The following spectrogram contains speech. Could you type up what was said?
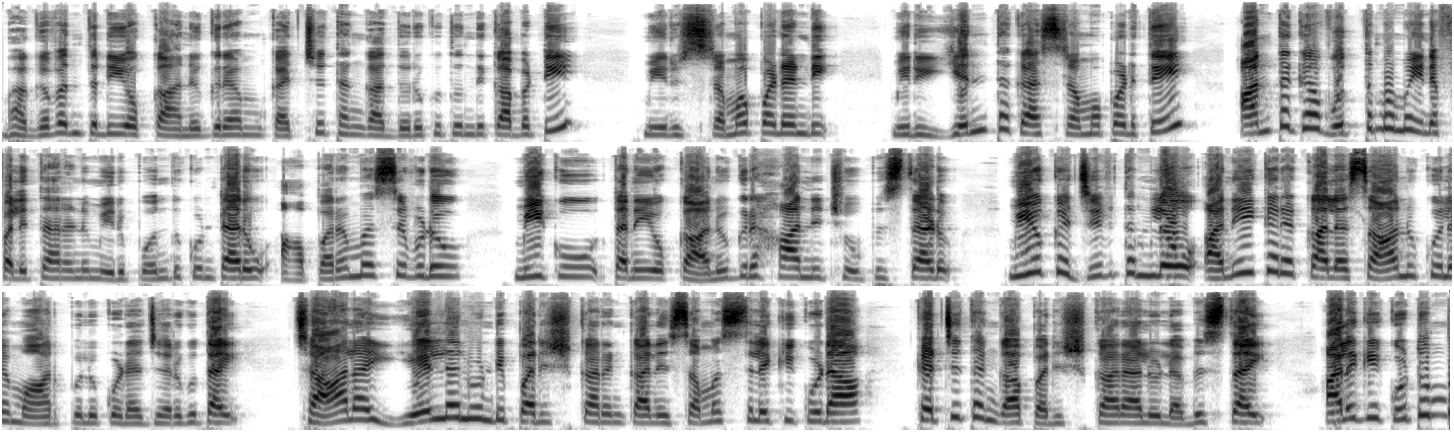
భగవంతుడి యొక్క అనుగ్రహం ఖచ్చితంగా దొరుకుతుంది కాబట్టి మీరు శ్రమపడండి మీరు ఎంతగా శ్రమపడితే అంతగా ఉత్తమమైన ఫలితాలను మీరు పొందుకుంటారు. ఆ పరమశివుడు మీకు తన యొక్క అనుగ్రహాన్ని చూపిస్తాడు. మీ యొక్క జీవితంలో అనేక రకాల సానుకూల మార్పులు కూడా జరుగుతాయి. చాలా ఏళ్ళ నుండి పరిష్కారం కాని సమస్యలకి కూడా ఖచ్చితంగా పరిష్కారాలు లభిస్తాయి. అలాగే కుటుంబ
